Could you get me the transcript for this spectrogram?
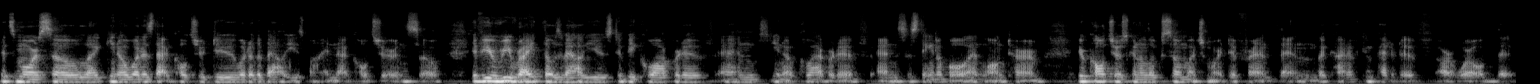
it's more so like, you know, what does that culture do? What are the values behind that culture? And so if you rewrite those values to be cooperative and, you know, collaborative and sustainable and long term, your culture is going to look so much more different than the kind of competitive art world that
